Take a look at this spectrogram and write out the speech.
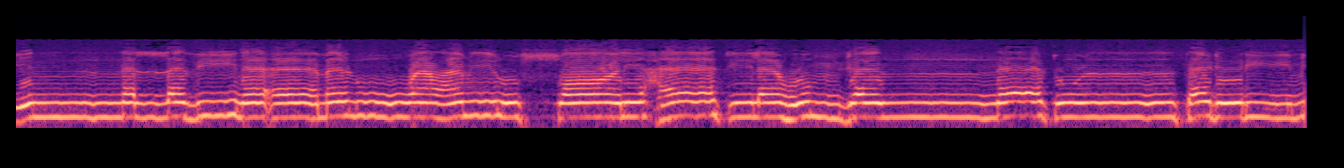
إن الذين آمنوا وعملوا الصالحات لهم جنات تجري من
